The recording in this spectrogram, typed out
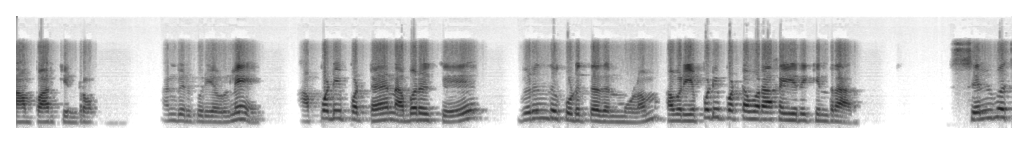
நாம் பார்க்கின்றோம். அன்பிற்குரியவர்களே அப்படிப்பட்ட நபருக்கு விருந்து கொடுத்ததன் மூலம் அவர் எப்படிப்பட்டவராக இருக்கின்றார்? செல்வ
